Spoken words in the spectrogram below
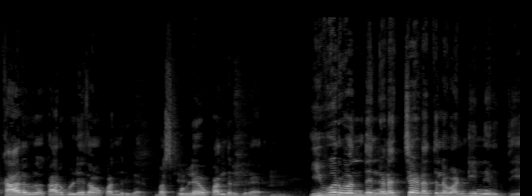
காரு காருக்குள்ளேயே தான் உட்காந்துருக்காரு பஸ்குள்ளே உட்காந்துருக்கிறாரு. இவர் வந்து நினைச்ச இடத்துல வண்டி நிறுத்தி.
